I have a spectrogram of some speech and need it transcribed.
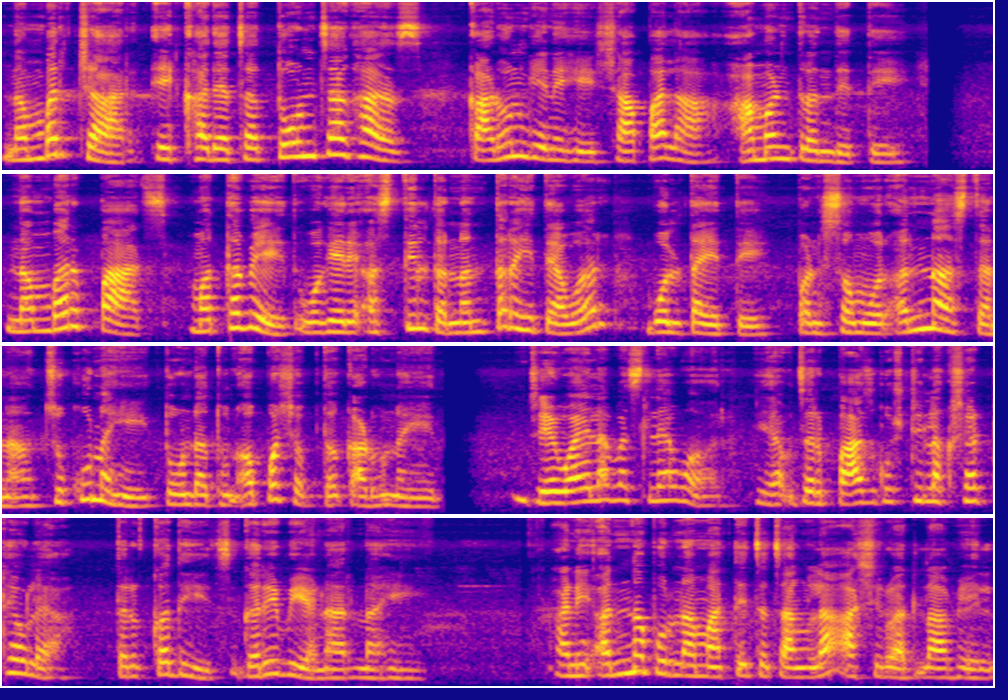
नंबर चार. एखाद्याचा तोंडचा घास काढून घेणे हे शापाला आमंत्रण देते. नंबर पाच. मतभेद वगैरे असतील तर नंतरही त्यावर बोलता येते. पण समोर अन्न असताना चुकूनही तोंडातून अपशब्द काढू नयेत. जेवायला बसल्यावर या जर पाच गोष्टी लक्षात ठेवल्या तर कधीच गरिबी येणार नाही. आणि अन्नपूर्णा मातेचा चांगला आशीर्वाद लाभेल.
